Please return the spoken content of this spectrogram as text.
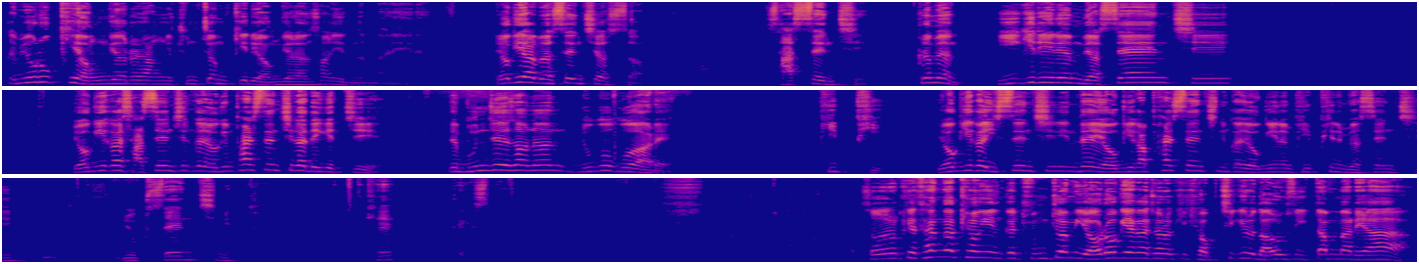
그럼 요렇게 연결을 한게 중점끼리 연결한 선이 있는 말이에요. 여기가 몇 센치였어? 4cm. 그러면 이 길이는 몇 센치? 여기가 4cm니까 여긴 8cm가 되겠지. 근데 문제에서는 누구 구하래? BP. 여기가 2cm인데 여기가 8cm니까 여기는 BP는 몇 cm? 6cm. 이렇게 되겠습니다. 그래서 이렇게 삼각형이니까 중점이 여러 개가 저렇게 겹치기로 나올 수 있단 말이야.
